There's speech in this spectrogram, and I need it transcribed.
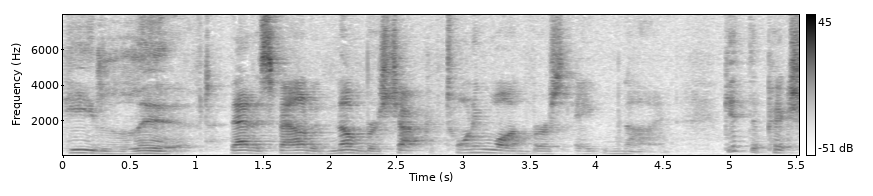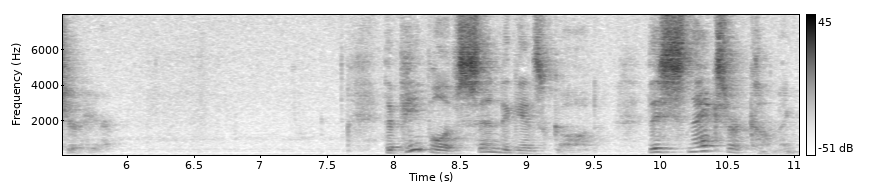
he lived. That is found in Numbers chapter 21, verse 8 and 9. Get the picture here. The people have sinned against God. These snakes are coming.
